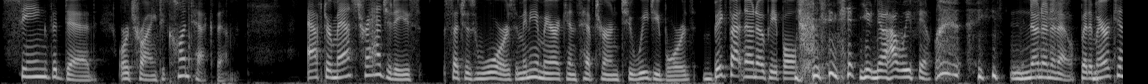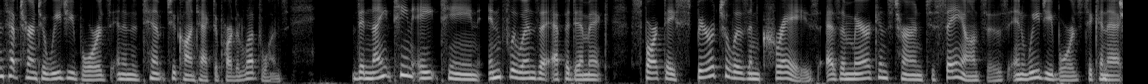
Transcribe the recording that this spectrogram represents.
seeing the dead or trying to contact them. After mass tragedies such as wars, many Americans have turned to Ouija boards. Big fat no no, people. you know how we feel. no, no, no, no. But Americans have turned to Ouija boards in an attempt to contact departed loved ones. The 1918 influenza epidemic sparked a spiritualism craze as Americans turned to seances and Ouija boards to connect,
